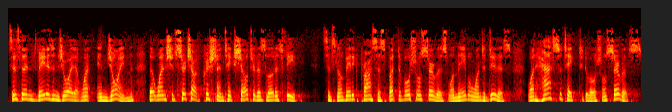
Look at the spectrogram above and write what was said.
Since the Vedas enjoy that one, enjoin that one should search out Krishna and take shelter at his lotus feet, Since no Vedic process but devotional service will enable one to do this, one has to take to devotional service.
